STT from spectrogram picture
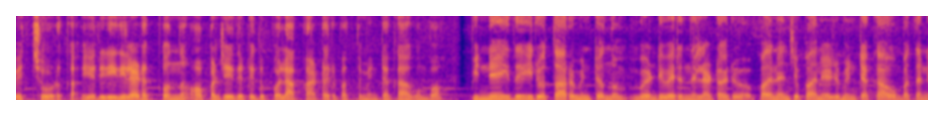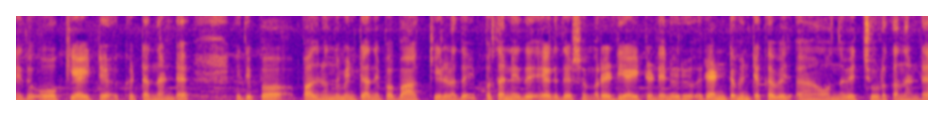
വെച്ച് കൊടുക്കുക ഈ ഒരു രീതിയിൽ ഇടയ്ക്കൊന്ന് ഓപ്പൺ ചെയ്തിട്ട് ഇതുപോലെ ആക്കാട്ടോ. ഒരു പത്ത് മിനിറ്റ് ഒക്കെ ആകുമ്പോൾ പിന്നെ ഇത് ഇരുപത്താറ് മിനിറ്റ് ഒന്നും വേണ്ടി വരുന്നില്ല കേട്ടോ. ഒരു പതിനഞ്ച് പതിനേഴ് മിനിറ്റ് ഒക്കെ ആകുമ്പോൾ തന്നെ ഇത് ഓക്കെ ആയിട്ട് കിട്ടുന്നുണ്ട്. ഇതിപ്പോൾ പതിനൊന്ന് മിനിറ്റാണ് ഇപ്പോൾ ബാക്കിയുള്ളത്. ഇപ്പോൾ തന്നെ ഇത് ഏകദേശം റെഡി ആയിട്ടുണ്ട്. ഇനി ഒരു രണ്ട് മിനിറ്റൊക്കെ ഒന്ന് വെച്ച് കൊടുക്കുന്നുണ്ട്.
